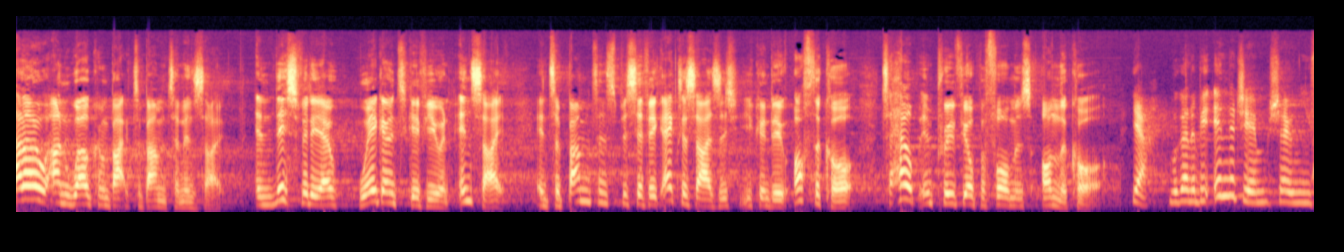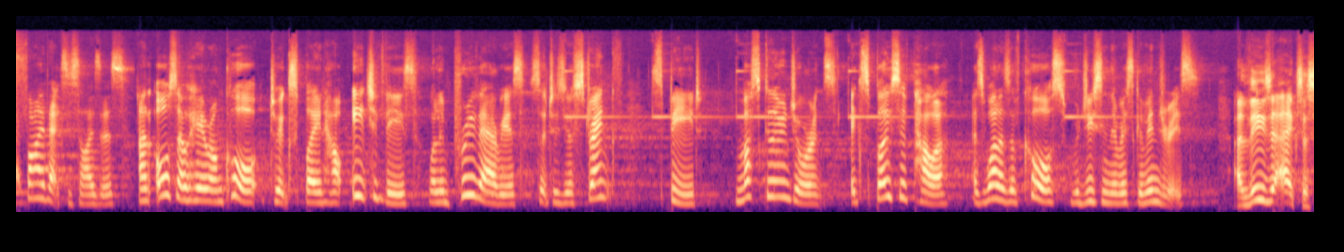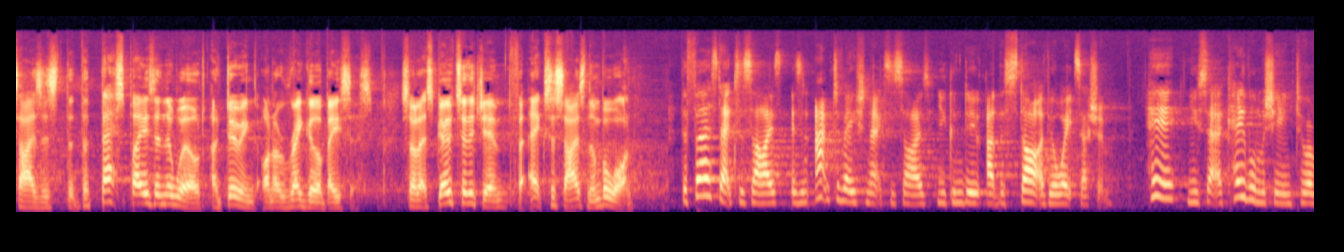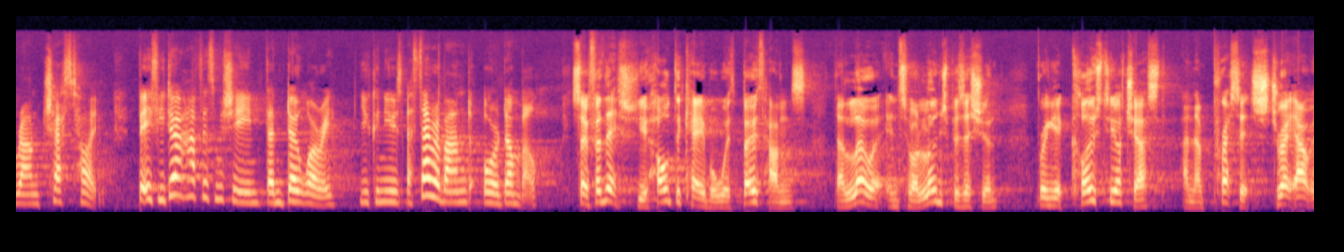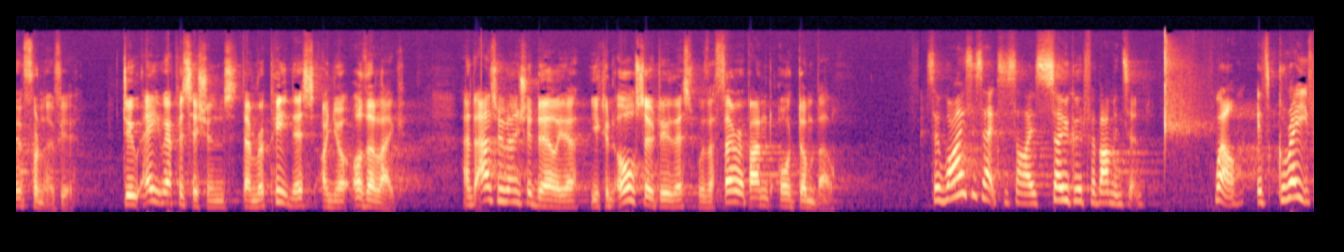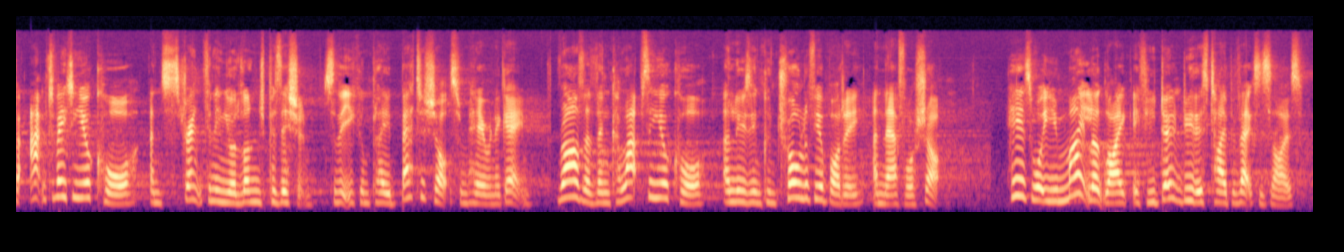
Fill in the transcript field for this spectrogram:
Hello and welcome back to Badminton Insight. In this video, we're going to give you an insight into badminton specific exercises you can do off the court to help improve your performance on the court. Yeah, we're going to be in the gym showing you five exercises and also here on court to explain how each of these will improve areas such as your strength, speed, muscular endurance, explosive power, as well as, of course, reducing the risk of injuries. And these are exercises that the best players in the world are doing on a regular basis. So let's go to the gym for exercise number one. The first exercise is an activation exercise you can do at the start of your weight session. Here, you set a cable machine to around chest height. But if you don't have this machine, then don't worry. You can use a TheraBand or a dumbbell. So for this, you hold the cable with both hands, then lower it into a lunge position, bring it close to your chest, and then press it straight out in front of you. Do eight repetitions, then repeat this on your other leg. And as we mentioned earlier, you can also do this with a TheraBand or dumbbell. So why is this exercise so good for badminton? Well, it's great for activating your core and strengthening your lunge position so that you can play better shots from here in a game, rather than collapsing your core and losing control of your body and therefore shot. Here's what you might look like if you don't do this type of exercise,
